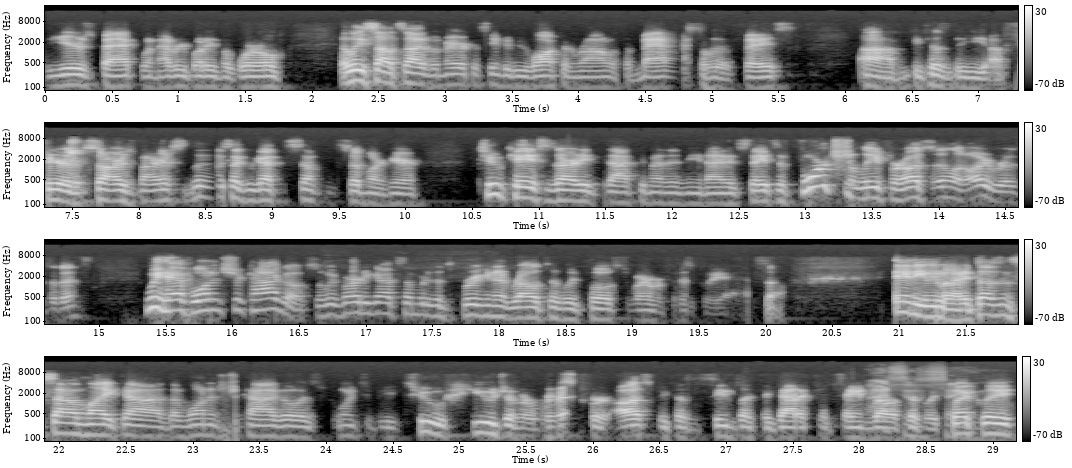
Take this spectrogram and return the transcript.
years back when everybody in the world, at least outside of America, seemed to be walking around with a mask over their face um, because of the uh, fear of the SARS virus. It looks like we got something similar here. Two cases already documented in the United States. And fortunately for us Illinois residents, we have one in Chicago. So we've already got somebody that's bringing it relatively close to where we're physically at. So anyway, it doesn't sound like uh, the one in Chicago is going to be too huge of a risk for us because it seems like they got it contained relatively insane. quickly.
